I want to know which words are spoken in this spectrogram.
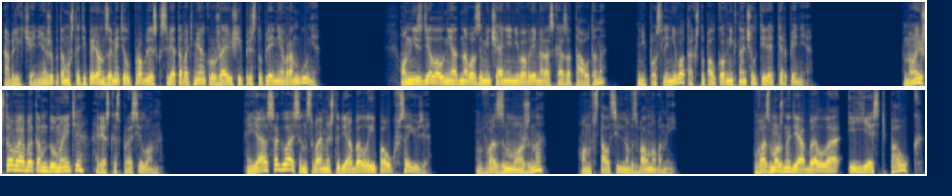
Облегчение же, потому что теперь он заметил проблеск света во тьме, окружающей преступления в Рангуне. Он не сделал ни одного замечания ни во время рассказа Таутона, ни после него, так что полковник начал терять терпение. «Ну и что вы об этом думаете?» — резко спросил он. «Я согласен с вами, что Диабелла и Паук в союзе. Возможно...» — он встал сильно взволнованный. «Возможно, Диабелла и есть Паук».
